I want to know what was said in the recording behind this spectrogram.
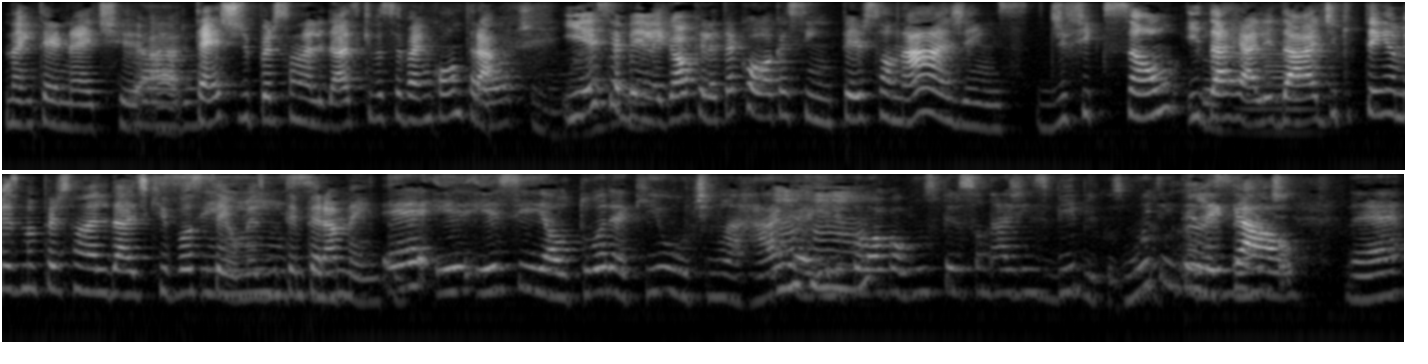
na internet Claro. a teste de personalidades que você vai encontrar. Ótimo. E esse é bem legal, que ele até coloca assim, personagens de ficção e da Claro. realidade que tem a mesma personalidade que você, Sim, o mesmo sim. temperamento. É, esse autor aqui, o Tim LaHaye, Uhum. ele coloca alguns personagens bíblicos muito interessantes, Legal. né?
